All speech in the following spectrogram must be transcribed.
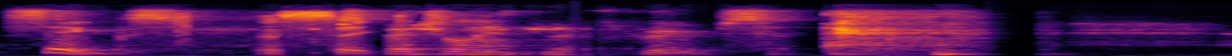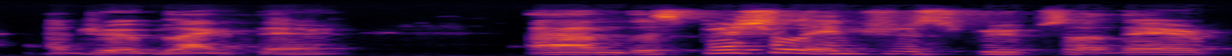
SIGs, The SIG. special interest groups. I drew a blank there. Um, the special interest groups are there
